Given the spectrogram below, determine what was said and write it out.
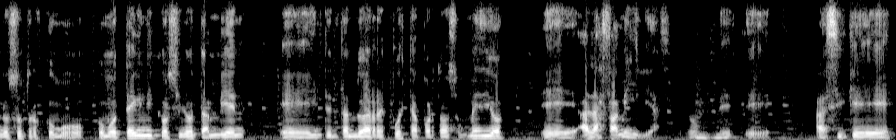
nosotros como, como, técnicos, sino también eh, intentando dar respuesta por todos sus medios eh, a las familias. Este, así que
